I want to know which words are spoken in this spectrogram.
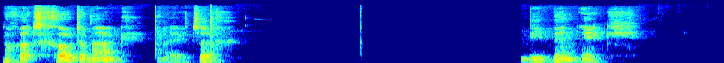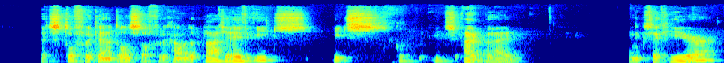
nog wat groter maak, even terug. Wie ben ik? Het stoffelijke en het onstoffelijke. Gaan we dat plaatje even iets iets, iets uitbreiden. En ik zeg hier,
